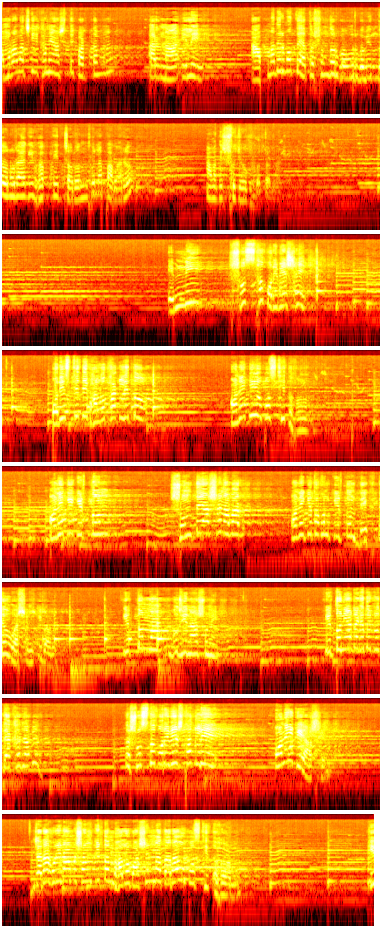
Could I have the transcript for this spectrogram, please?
আমরা আজকে এখানে আসতে পারতাম না। আর না এলে আপনাদের মতো এত সুন্দর গৌর গোবিন্দ অনুরাগী ভক্তের চরণ ধুলা পাওয়ারও আমাদের সুযোগ হতো না। এমনি সুস্থ পরিবেশে। পরিস্থিতি ভালো থাকলে তো অনেকেই উপস্থিত হন। অনেকে কীর্তন শুনতে আসেন, আবার অনেকে তখন কীর্তন দেখতেও আসেন কীভাবে কীর্তন না বুঝি, না শুনি। কীর্তনিয়াটাকে তো একটু দেখা যাবে। তা সুস্থ পরিবেশ থাকলে অনেকে আসেন। যারা হরিনাম সংকীর্তন ভালোবাসেন না, তারাও উপস্থিত হন।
